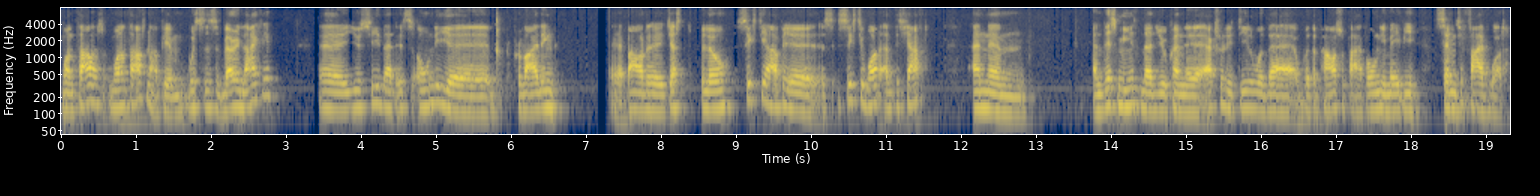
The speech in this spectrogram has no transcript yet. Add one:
1000, 1000 RPM, which is very likely, uh, you see that it's only uh, providing about uh, just below 60 RPM, 60 watt at the shaft, and um, and this means that you can uh, actually deal with the with a power supply of only maybe 75 watt,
